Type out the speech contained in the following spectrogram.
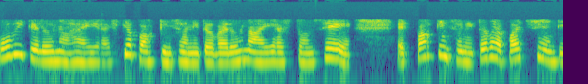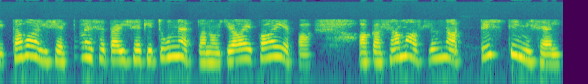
Covidi lõhnahäirest ja Parkinsoni tõve? Lõhnahäirest, on see, et Parkinsoni tõve patsiendid tavaliselt pole seda isegi tunnetanud ja ei kaeba, aga samas lõhna testimisel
